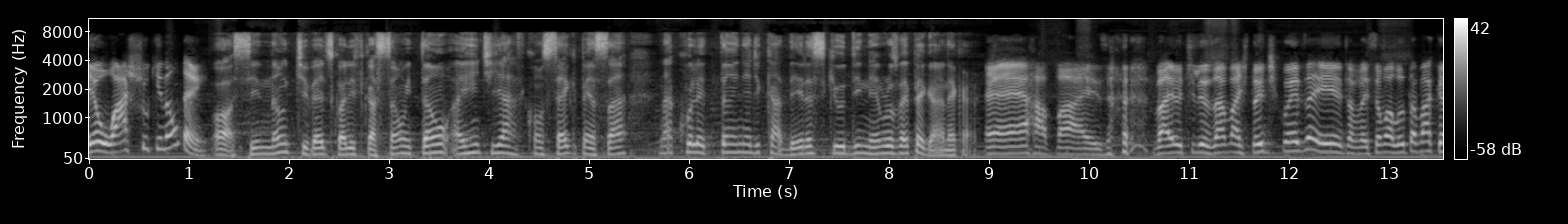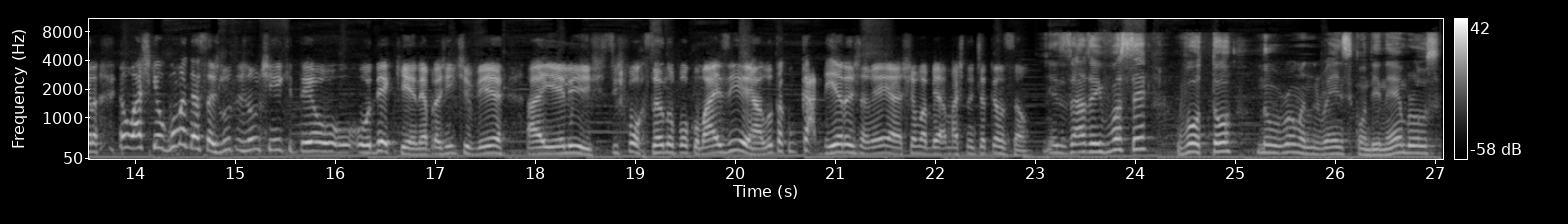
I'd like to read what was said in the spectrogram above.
Eu acho que não tem. Ó, se não tiver desqualificação, então a gente já consegue pensar na coletânea de cadeiras que o Dean Ambrose vai pegar, né, cara? É, rapaz, vai utilizar bastante coisa aí, então vai ser uma luta bacana. Eu acho que alguma dessas lutas não tinha que ter o, o DQ, né? Pra gente ver aí eles se esforçando um pouco mais e a luta com cadeiras também eh, chama bastante atenção. Exato, e você votou no Roman Reigns com Dean Ambrose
